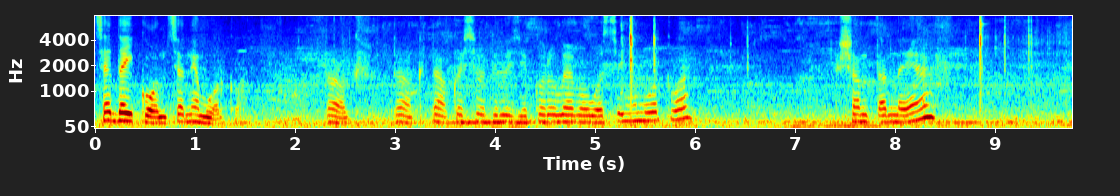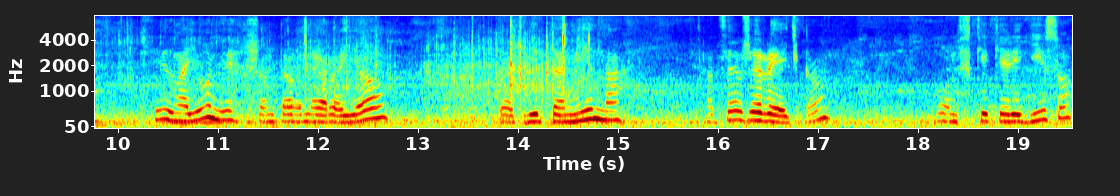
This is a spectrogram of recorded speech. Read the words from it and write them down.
це дайкон, це не морква. Так, так, так, ось, друзі, королева осені морква, шантане. Всі знайомі, шантане роял, так, вітамінна. А це вже редька. Вон скільки редісок.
